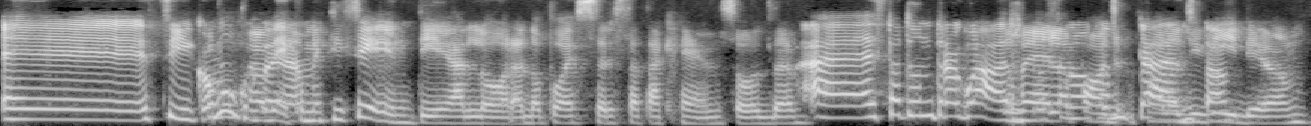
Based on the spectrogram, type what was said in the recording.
Eh, sì, comunque, comunque, vabbè, come ti senti allora dopo essere stata cancelled? Eh, è stato un traguardo. Dov'è l'apology video?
